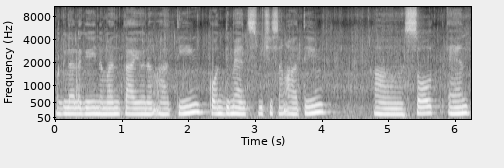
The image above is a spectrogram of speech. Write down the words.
maglalagay naman tayo ng ating condiments, which is ang ating uh, salt and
